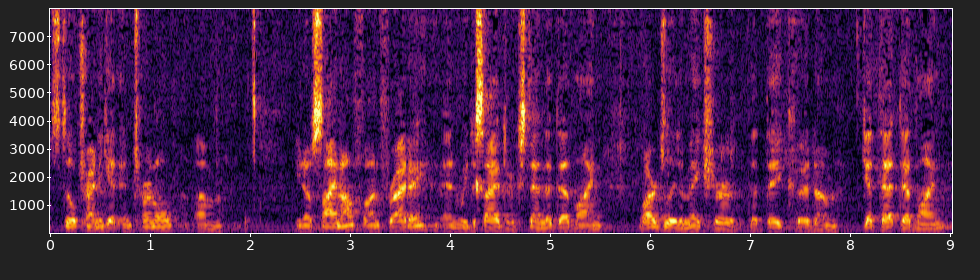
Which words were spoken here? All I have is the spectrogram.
still trying to get internal, um, you know, sign off on Friday, and we decided to extend the deadline largely to make sure that they could um, get that deadline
